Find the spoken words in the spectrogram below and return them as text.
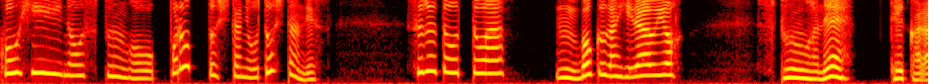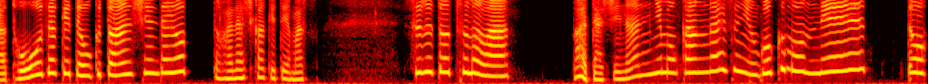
コーヒーのスプーンをポロッと下に落としたんです。すると夫は、うん、僕が拾うよ。スプーンはね、手から遠ざけておくと安心だよと話しかけてます。すると妻は、私何にも考えずに動くもんね、と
